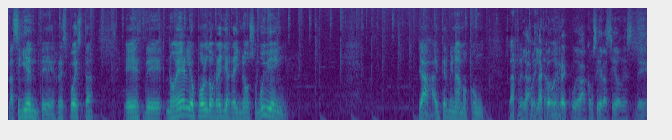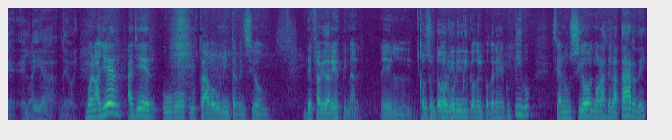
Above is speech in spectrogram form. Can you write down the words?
La siguiente respuesta es de Noé Leopoldo Reyes Reynoso. Muy bien. Ya, ahí terminamos con las respuestas. Las consideraciones del día de hoy. Bueno, ayer, ayer hubo, Gustavo, una intervención de Flavio Darío Espinal, el consultor, jurídico. del Poder Ejecutivo. Se anunció en horas de la tarde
